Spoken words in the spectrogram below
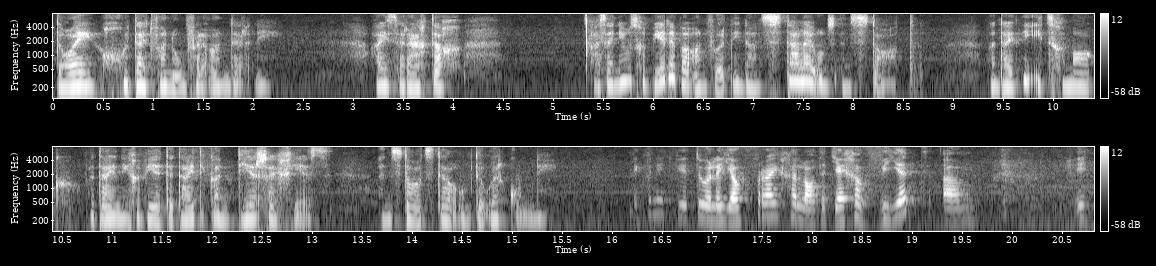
daai goedheid van hom verander nie. Hy is regtig as hy nie ons gebede beantwoord nie, dan stel hy ons in staat. Want hy het nie iets gemaak wat hy nie geweet het hy kan deur sy gees in staat stel om te oorkom nie. Ek weet net weet toe hulle jou vrygelaat het, jy geweet, ehm um, het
